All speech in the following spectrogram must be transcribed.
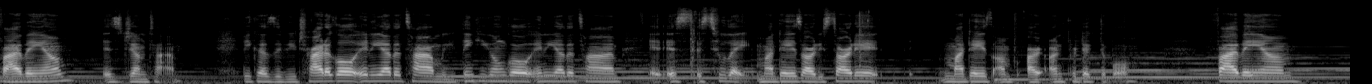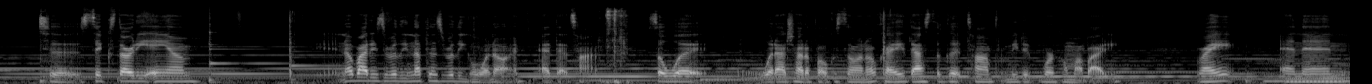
5 a.m. is gym time because if you try to go any other time or you think you're gonna go any other time it's, it's too late my day has already started my days un- are unpredictable 5 a.m to 6.30 a.m nobody's really nothing's really going on at that time so what what i try to focus on okay that's the good time for me to work on my body right and then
